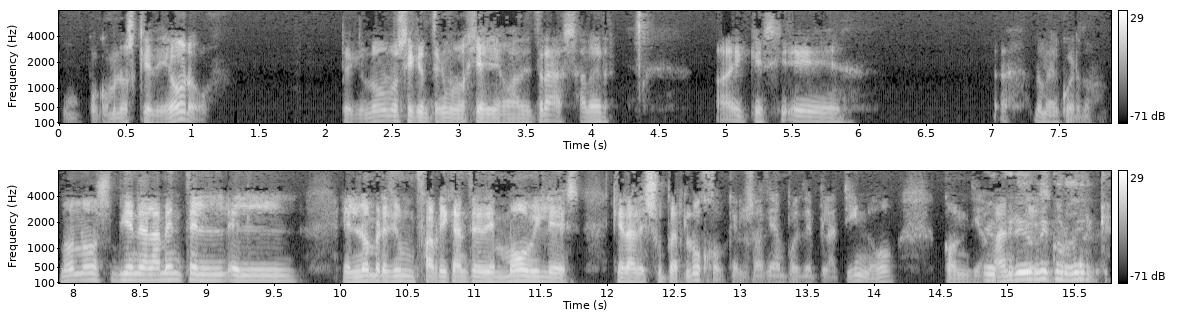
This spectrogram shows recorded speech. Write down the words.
un poco menos que de oro? Pero luego no sé qué tecnología llegaba detrás. A ver, ay, que eh, no me acuerdo. No nos viene a la mente el, nombre de un fabricante de móviles que era de super lujo, que los hacían pues de platino, con diamantes. Yo creo recordar que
